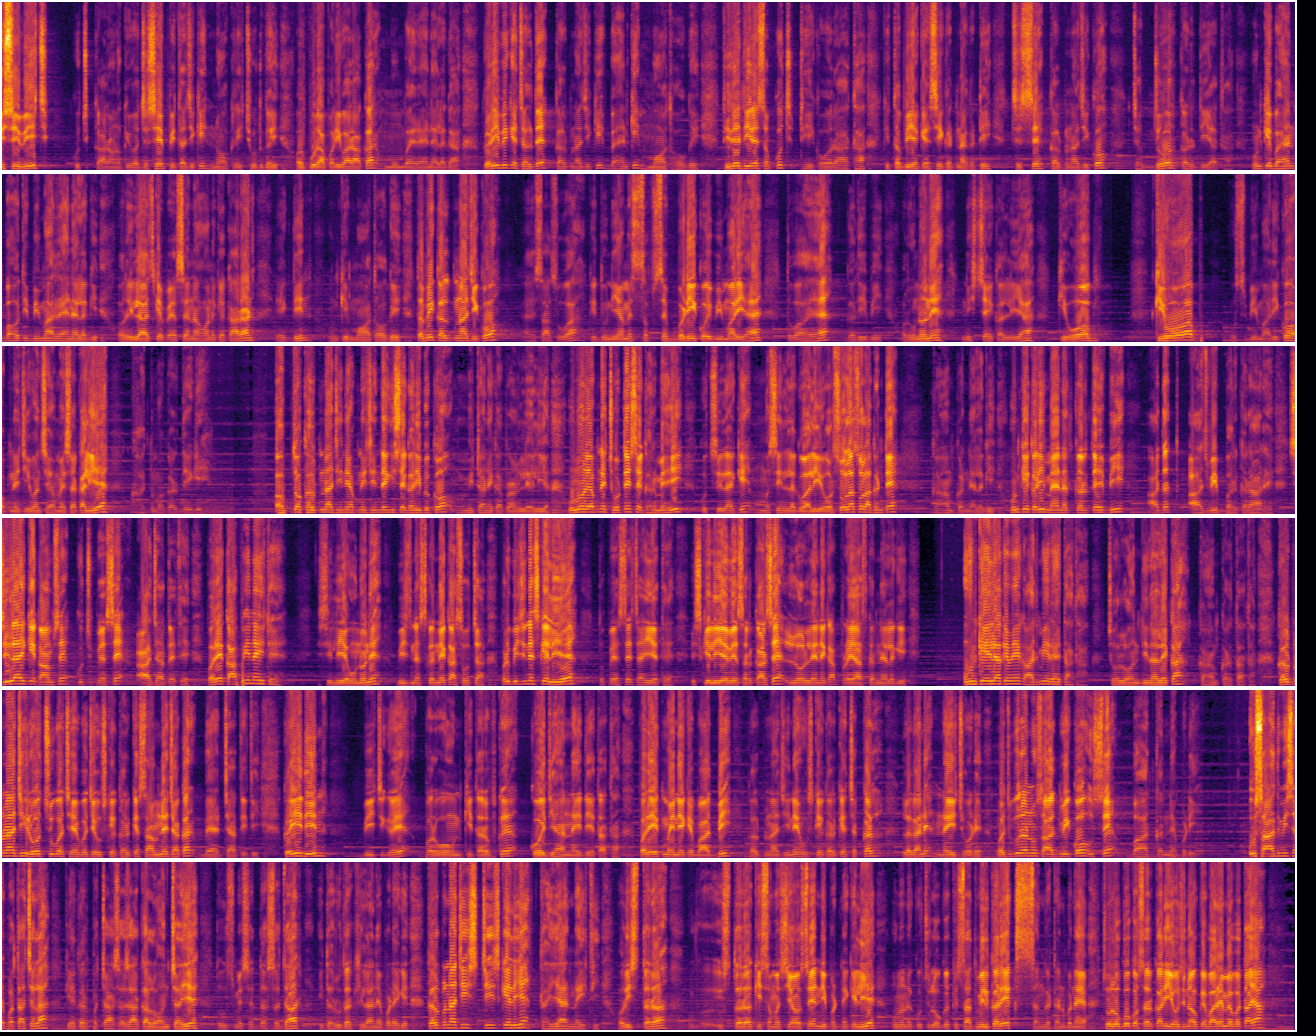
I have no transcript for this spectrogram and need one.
इसी बीच कुछ कारणों की वजह से पिताजी की नौकरी छूट गई और पूरा परिवार आकर मुंबई रहने लगा। गरीबी के चलते कल्पना जी की बहन की मौत हो गई। धीरे धीरे सब कुछ ठीक हो रहा था कि तभी एक ऐसी घटना घटी जिससे कल्पना जी को झकझोर कर दिया था। उनकी बहन बहुत ही बीमार रहने लगी और इलाज के पैसे न होने के कारण एक दिन उनकी मौत हो गई। तभी कल्पना जी को एहसास हुआ कि दुनिया में सबसे बड़ी कोई बीमारी है तो वह है गरीबी। और उन्होंने निश्चय कर लिया कि वो अब, कि वो अब उस बीमारी को अपने जीवन से हमेशा के लिए खत्म कर देगी। अब तो कल्पना जी ने अपनी ज़िंदगी से गरीबी को मिटाने का प्रण ले लिया। उन्होंने अपने छोटे से घर में ही कुछ सिलाई के मशीन लगवा ली और 16-16 घंटे काम करने लगी। उनकी कड़ी मेहनत करते भी आदत आज भी बरकरार है। सिलाई के काम से कुछ पैसे आ जाते थे, पर ये काफ़ी नहीं थे। इसीलिए उन्होंने बिज़नेस करने का सोचा, पर बिज़नेस के लिए तो पैसे चाहिए थे। इसके लिए वे सरकार से लोन लेने का प्रयास करने लगी। उनके इलाके में एक आदमी रहता था, जो लोन दिलाने का काम करता था। कल्पना जी रोज सुबह छः बजे उसके घर के सामने जाकर बैठ जाती थी। कई दिन बीच गए पर वो उनकी तरफ़ के कोई ध्यान नहीं देता था। पर एक महीने के बाद भी कल्पना जी ने उसके घर के चक्कर लगाने नहीं छोड़े। मजबूरन उस आदमी को उससे बात करने पड़ी। उस आदमी से पता चला कि अगर पचास हज़ार का लोन चाहिए तो उसमें से दस हज़ार इधर उधर खिलाने पड़ेंगे। कल्पना जी इस चीज़ के लिए तैयार नहीं थी और इस तरह इस तरह की समस्याओं से निपटने के लिए उन्होंने कुछ लोगों के साथ मिलकर एक संगठन बनाया, जो लोगों को सरकारी योजनाओं के बारे में बताया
